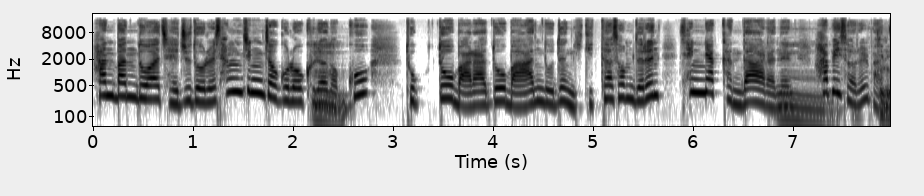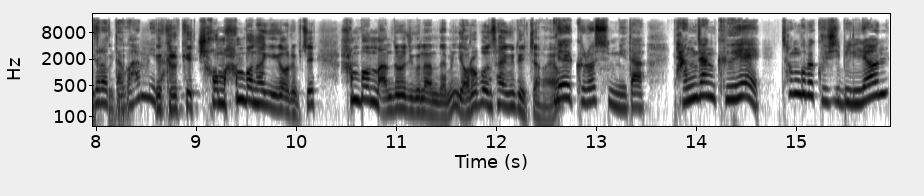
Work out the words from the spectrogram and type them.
한반도와 제주도를 상징적으로 그려넣고 독도, 마라도, 마한도 등 기타 섬들은 생략한다라는 합의서를 만들었다고 음. 그렇군요. 합니다. 그렇게 처음 한 번 하기가 어렵지 한 번 만들어지고 난 다음에 여러 번 사용이 됐잖아요. 네, 그렇습니다. 당장 그해 1991년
